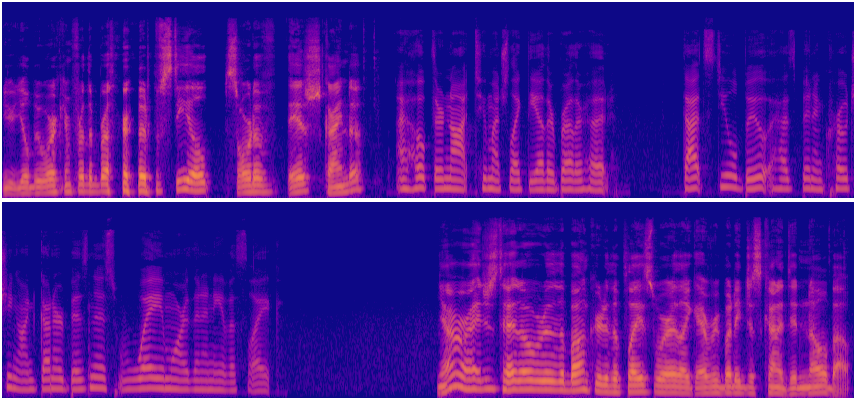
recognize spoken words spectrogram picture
You, you'll be working for the Brotherhood of Steel, sort of ish, kinda. I hope they're not too much like the other Brotherhood. That steel boot has been encroaching on gunner business way more than any of us like. Yeah, all right. Just head over to the bunker to the place where like everybody just kind of didn't know about.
